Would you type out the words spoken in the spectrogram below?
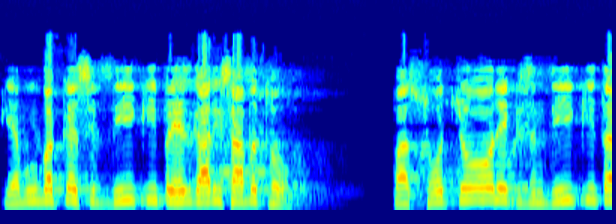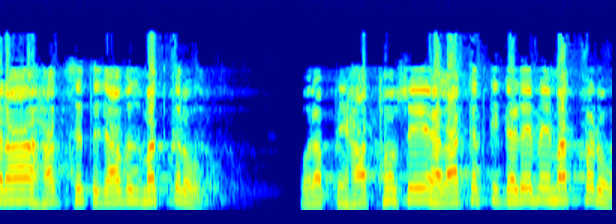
کہ ابو بکر صدیق کی پرہیزگاری ثابت ہو۔ پس سوچو اور ایک زندگی کی طرح حد سے تجاوز مت کرو اور اپنے ہاتھوں سے ہلاکت کے گڑے میں مت پڑو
